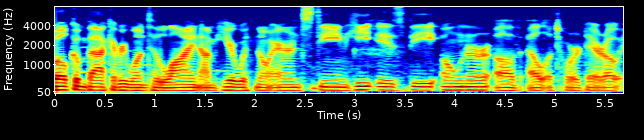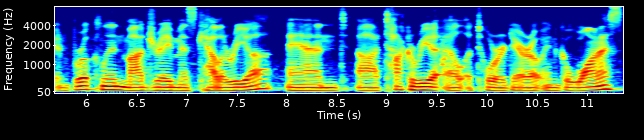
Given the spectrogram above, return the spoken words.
Welcome back, everyone, to the line. I'm here with Noah Arenstein. He is the owner of El Atoradero in Brooklyn, Madre Mezcaleria, and uh, Taqueria El Atoradero in Gowanus.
